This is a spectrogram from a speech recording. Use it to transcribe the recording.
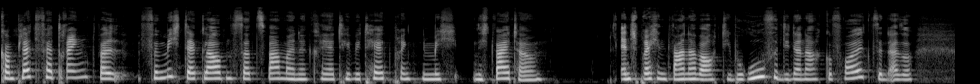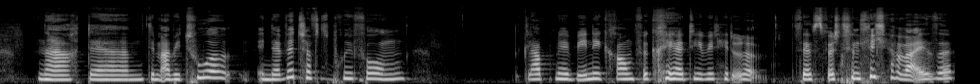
komplett verdrängt, weil für mich der Glaubenssatz war, meine Kreativität bringt mich nicht weiter. Entsprechend waren aber auch die Berufe, die danach gefolgt sind, also nach der, dem Abitur in der Wirtschaftsprüfung, glaubt mir wenig Raum für Kreativität oder selbstverständlicherweise.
